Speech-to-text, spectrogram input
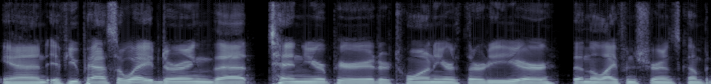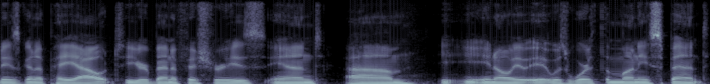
And if you pass away during that 10 year period or 20 or 30 year, then the life insurance company is going to pay out to your beneficiaries. And, um, you know, it, it was worth the money spent.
